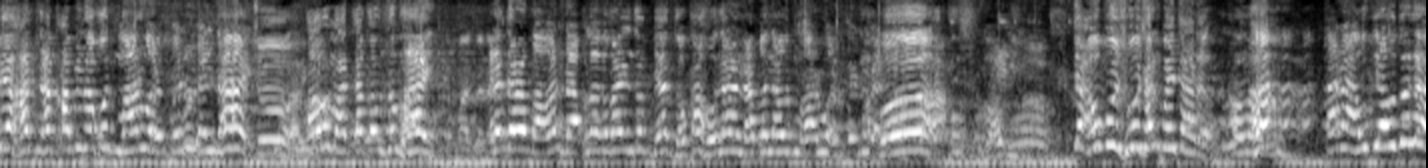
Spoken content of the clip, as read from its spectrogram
બે હાથ ના કાપી નાખો મારું અડકનું નહીં થાય. આવો માતા કહું છું ભાઈ. અરે તારો બાવન દાખલો વગાડીને તો બે ધોકા હોનારા ના બનાવું મારું અડકનું તે આવું? પૂછવું છે ને ભાઈ તારે. હા તારે આવું કે આવતું ને?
